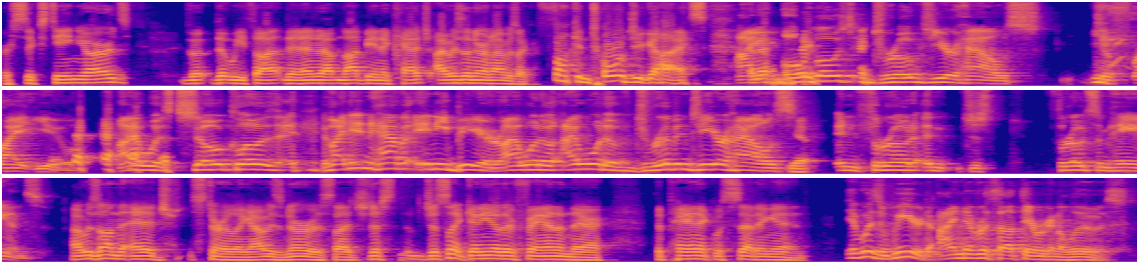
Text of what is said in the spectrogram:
or 16 yards that, we thought that ended up not being a catch. I was in there and I was like, "Fucking told you guys." I almost drove to your house to fight you. I was so close. If I didn't have any beer, I would have I would have driven to your house Yep. and thrown and just throwed some hands. I was on the edge, Sterling. I was nervous. I was just just like any other fan in there. The panic was setting in. It was weird. I never thought they were going to lose.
